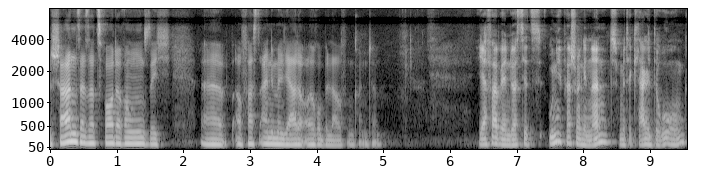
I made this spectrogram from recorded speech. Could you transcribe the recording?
Schadensersatzforderung sich auf fast eine Milliarde Euro belaufen könnte. Ja, Fabian, du hast jetzt Unipa schon genannt mit der Klagedrohung.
